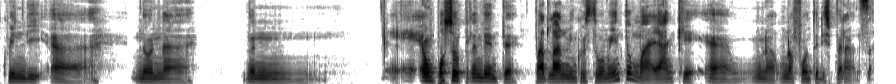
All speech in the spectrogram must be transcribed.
quindi non, non è un po' sorprendente parlarne in questo momento, ma è anche eh, una, una, fonte di speranza.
